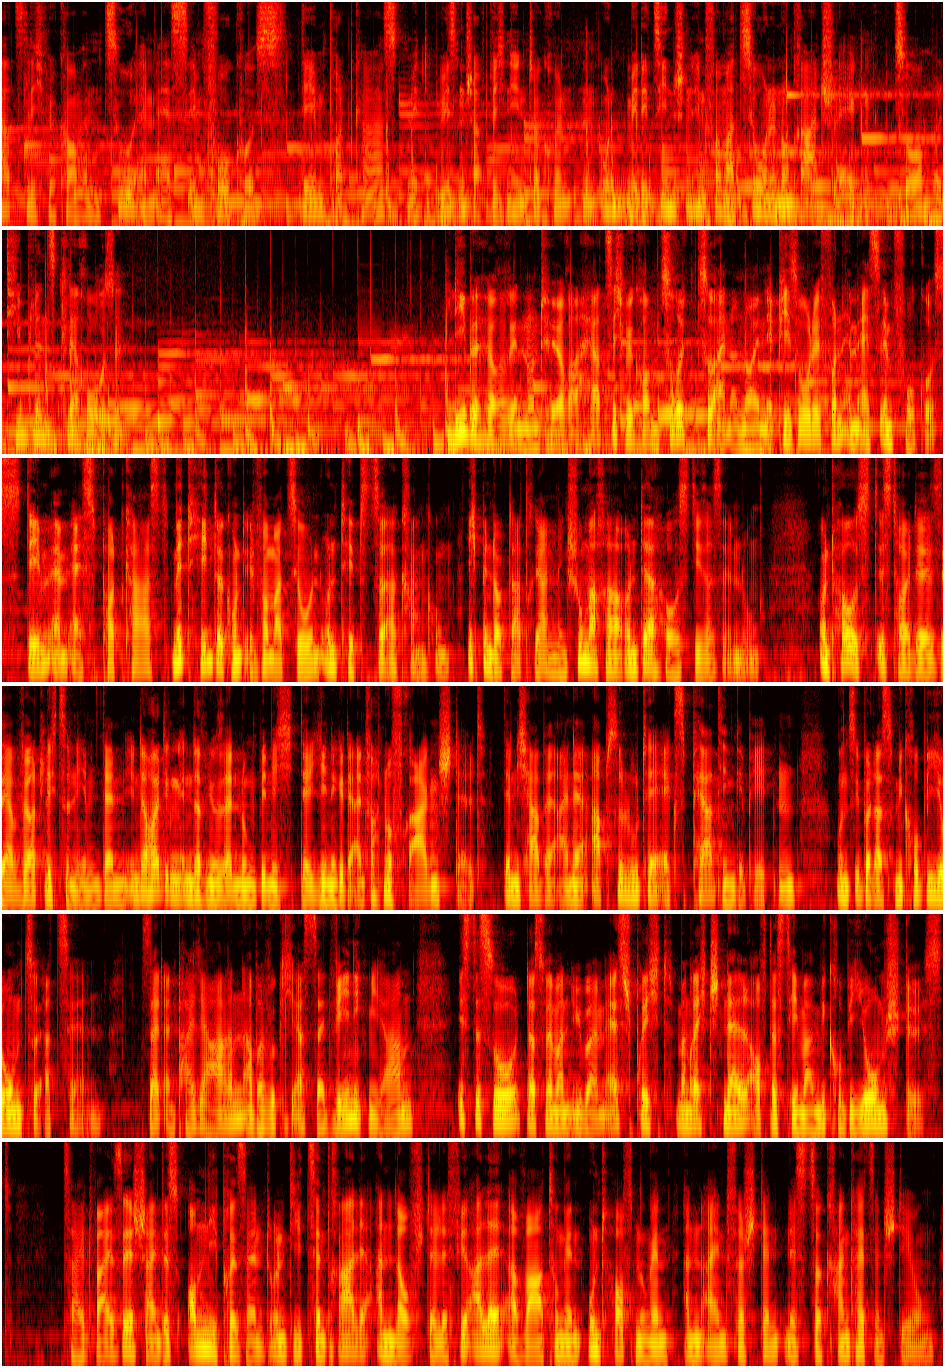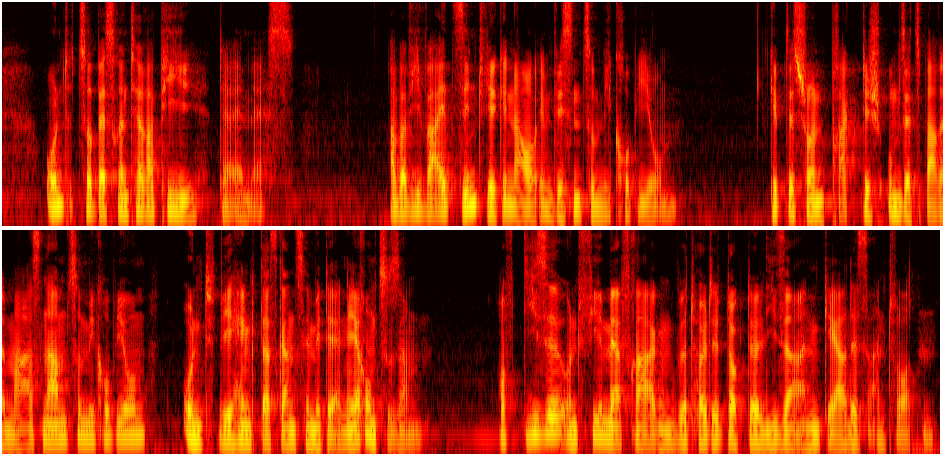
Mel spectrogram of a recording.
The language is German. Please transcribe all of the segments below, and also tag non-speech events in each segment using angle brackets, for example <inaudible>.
Herzlich willkommen zu MS im Fokus, dem Podcast mit wissenschaftlichen Hintergründen und medizinischen Informationen und Ratschlägen zur multiplen Sklerose. Liebe Hörerinnen und Hörer, herzlich willkommen zurück zu einer neuen Episode von MS im Fokus, dem MS-Podcast mit Hintergrundinformationen und Tipps zur Erkrankung. Ich bin Dr. Adrian Ming Schumacher und der Host dieser Sendung. Und Host ist heute sehr wörtlich zu nehmen, denn in der heutigen Interviewsendung bin ich derjenige, der einfach nur Fragen stellt. Denn ich habe eine absolute Expertin gebeten, uns über das Mikrobiom zu erzählen. Seit ein paar Jahren, aber wirklich erst seit wenigen Jahren, ist es so, dass wenn man über MS spricht, man recht schnell auf das Thema Mikrobiom stößt. Zeitweise scheint es omnipräsent und die zentrale Anlaufstelle für alle Erwartungen und Hoffnungen an ein Verständnis zur Krankheitsentstehung und zur besseren Therapie der MS. Aber wie weit sind wir genau im Wissen zum Mikrobiom? Gibt es schon praktisch umsetzbare Maßnahmen zum Mikrobiom? Und wie hängt das Ganze mit der Ernährung zusammen? Auf diese und viel mehr Fragen wird heute Dr. Lisa Ann Gerdes antworten.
